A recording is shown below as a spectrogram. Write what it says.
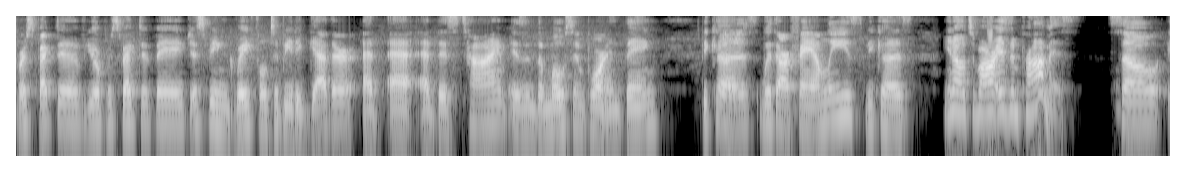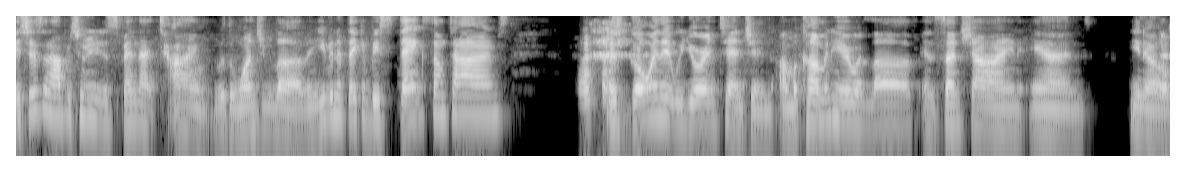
perspective, your perspective, babe, just being grateful to be together at at, at this time isn't the most important thing because with our families, because you know, tomorrow isn't promised. So it's just an opportunity to spend that time with the ones you love. And even if they can be stank sometimes, just go in it with your intention. I'm gonna come in here with love and sunshine and you know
